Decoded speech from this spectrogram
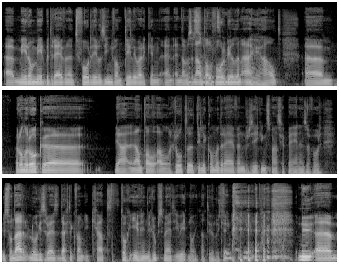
eh, meer en meer bedrijven het voordeel zien van telewerken en, en dan is een aantal voorbeelden aangehaald, Ehm, waaronder ook eh, ja, een aantal al grote telecombedrijven, verzekeringsmaatschappijen enzovoort. Dus vandaar, logischerwijs, dacht ik van, ik ga het toch even in de groep smijten, je weet nooit natuurlijk. Hè. Geen probleem. Nu, ehm,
